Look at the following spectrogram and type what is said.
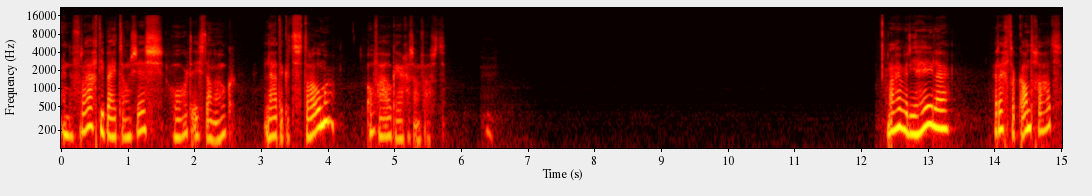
En de vraag die bij toon 6 hoort is dan ook: laat ik het stromen of hou ik ergens aan vast? Nou hebben we die hele rechterkant gehad.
